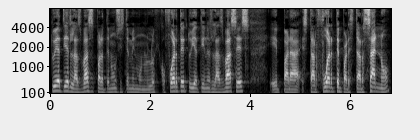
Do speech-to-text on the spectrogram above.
Tú ya tienes las bases para tener un sistema inmunológico fuerte, tú ya tienes las bases eh, para estar fuerte, para estar sano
